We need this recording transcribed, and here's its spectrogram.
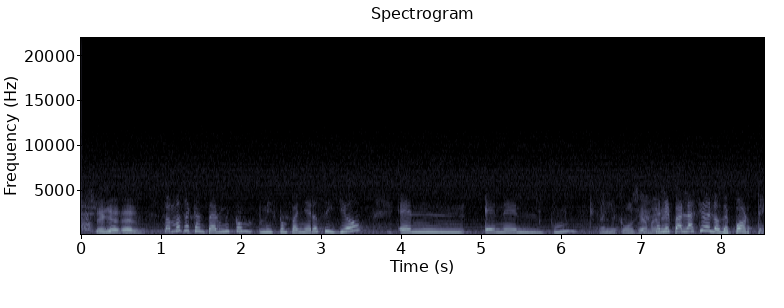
seguías. a ver. Vamos a cantar mi com- mis compañeros y yo en, en el ¿cómo? En el- ¿Cómo se llama? en el Palacio de los Deportes.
